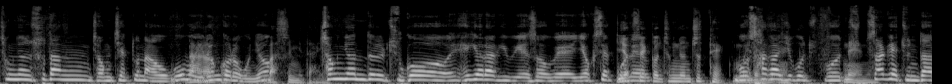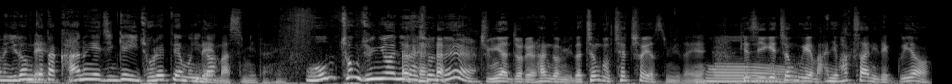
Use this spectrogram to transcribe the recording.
청년 수당 정책도 나오고 뭐 이런. 거로군요. 맞습니다. 예. 청년들 주거 해결하기 위해서 왜 역세권에 역세권 청년 주택 뭐 거. 사가지고 뭐 네네. 싸게 준다는 이런 게 네. 다 가능해진 게 이 조례 때문이다. 네, 맞습니다. 예. 엄청 중요한 일 하셨네. 중요한 조례를 한 겁니다. 전국 최초였습니다. 예. 어. 그래서 이게 전국에 많이 확산이 됐고요.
